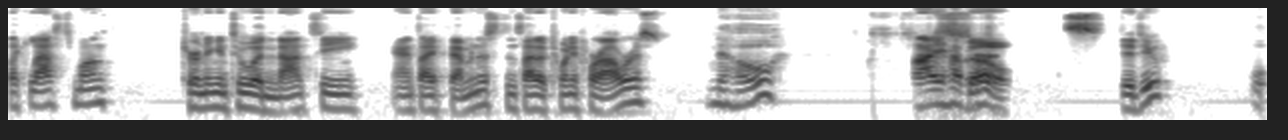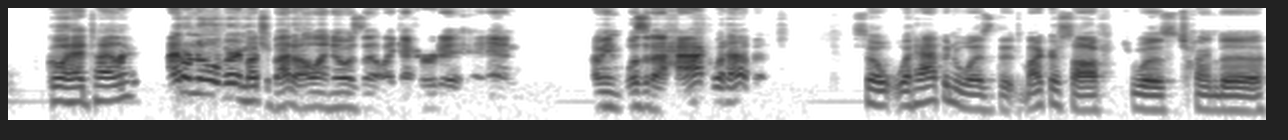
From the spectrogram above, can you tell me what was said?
like last month turning into a Nazi anti-feminist inside of 24 hours. no. I have so, heard. did you? Well, Go ahead, Tyler. I don't know very much about it. All I know is that like I heard it, and I mean, was it a hack? What happened? So what happened was that Microsoft was trying to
